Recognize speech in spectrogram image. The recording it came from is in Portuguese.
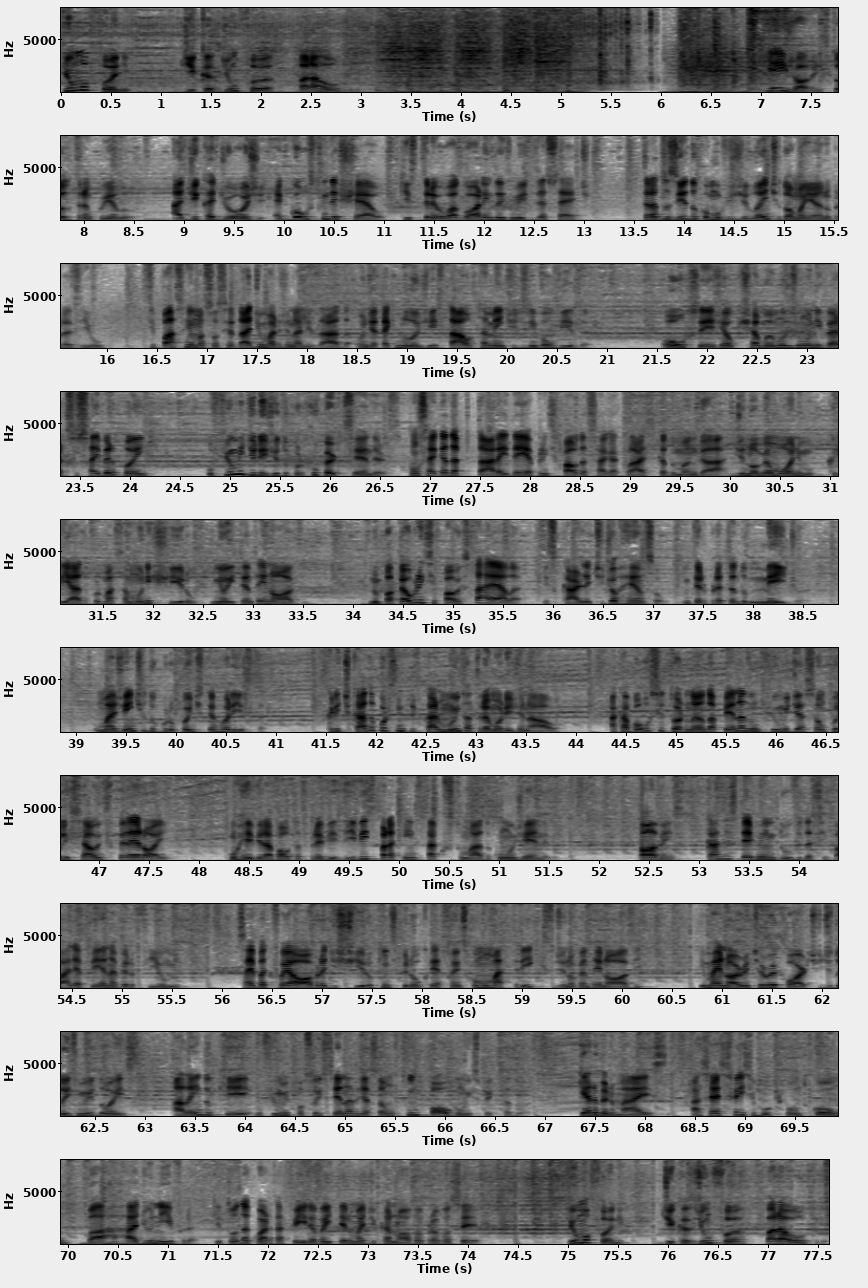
Filmofânico Dicas de um fã para outro. E aí, jovens, tudo tranquilo? A dica de hoje é Ghost in the Shell, que estreou agora em 2017. Traduzido como Vigilante do Amanhã no Brasil, se passa em uma sociedade marginalizada onde a tecnologia está altamente desenvolvida. Ou seja, é o que chamamos de um universo cyberpunk, o filme, dirigido por Rupert Sanders, consegue adaptar a ideia principal da saga clássica do mangá de nome homônimo, criado por Masamune Shiro em 89. No papel principal está ela, Scarlett Johansson, interpretando Major, uma agente do grupo antiterrorista. Criticado por simplificar muito a trama original, acabou se tornando apenas um filme de ação policial e super-herói, com reviravoltas previsíveis para quem está acostumado com o gênero. Jovens, Caso estejam em dúvida se vale a pena ver o filme, saiba que foi a obra de Shiro que inspirou criações como Matrix, de 99, e Minority Report, de 2002. Além do que, o filme possui cenas de ação que empolgam o espectador. Quer ver mais? Acesse facebook.com barra que toda quarta-feira vai ter uma dica nova para você. Filmofânico, dicas de um fã para outro.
